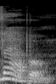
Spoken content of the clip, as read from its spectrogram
Werbung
